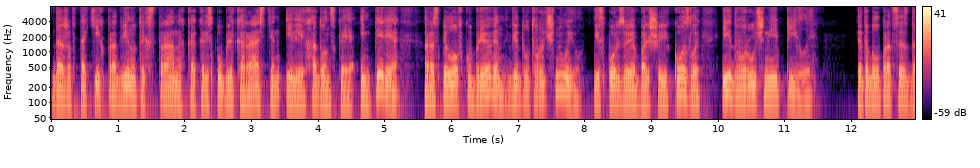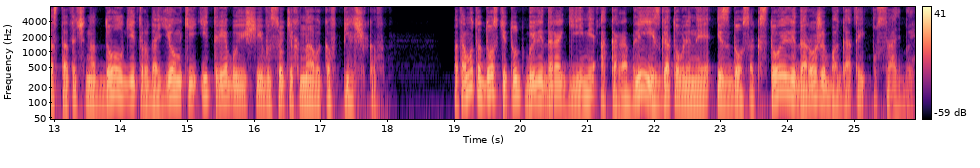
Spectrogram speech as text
даже в таких продвинутых странах, как Республика Растин или Ходонская империя, распиловку бревен ведут вручную, используя большие козлы и двуручные пилы. Это был процесс достаточно долгий, трудоемкий и требующий высоких навыков пильщиков. Потому-то доски тут были дорогими, а корабли, изготовленные из досок, стоили дороже богатой усадьбы.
